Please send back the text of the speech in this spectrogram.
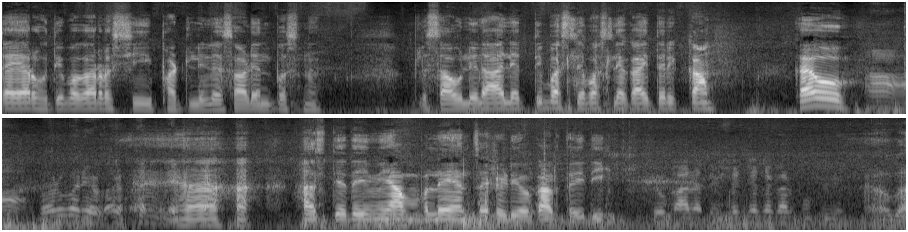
तयार होती बघा रस्सी फाटलेल्या साड्यांपासून. आपलं सावलीला आल्यात ती बसल्या बसल्या काहीतरी काम. काय हो? हा हा. हा, हसते ते मी आपल्या यांचा व्हिडिओ काढतोय ती. हो का.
